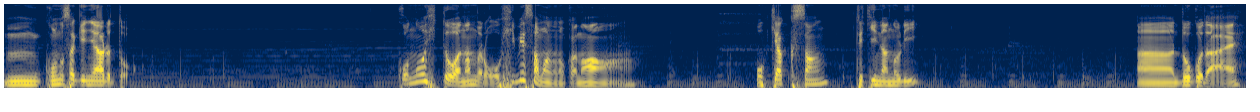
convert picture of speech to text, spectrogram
う。ーんこの先にあると。この人は何だろうお姫様なのかな？お客さん的なノリあーどこだい？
